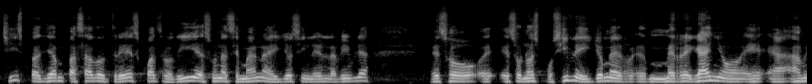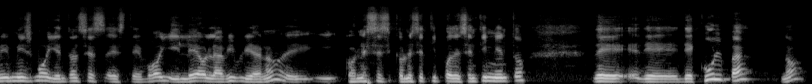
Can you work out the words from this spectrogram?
chispas, ya han pasado tres, cuatro días, una semana y yo sin leer la Biblia, eso, eso no es posible y yo me, me regaño a, mí mismo y entonces este, voy y leo la Biblia, ¿no? Y, con, ese, con ese tipo de sentimiento de, de, de culpa, ¿no?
